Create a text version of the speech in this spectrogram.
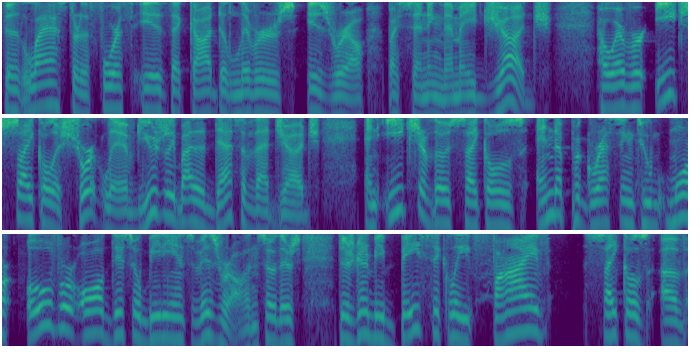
the last or the fourth is that God delivers Israel by sending them a judge. However, each cycle is short-lived, usually by the death of that judge, and each of those cycles end up progressing to more overall disobedience of Israel. And so there's, there's going to be basically five cycles of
